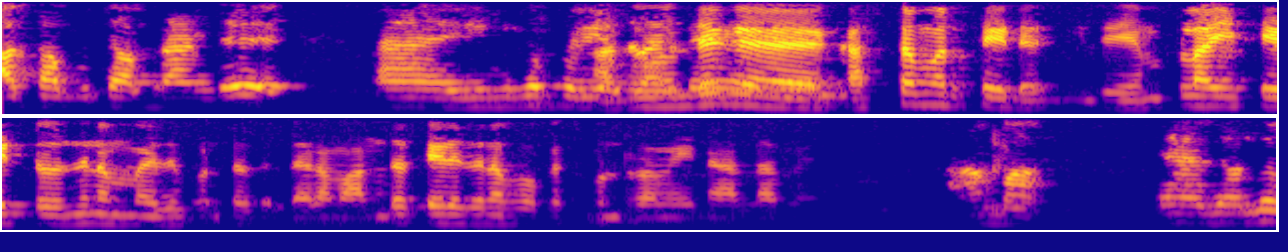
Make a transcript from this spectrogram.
ஆத்தா புத்தா பிராண்டு அது வந்து. கஸ்டமர் சைடு இது எம்ப்ளாயி சைடு வந்து நம்ம இது பண்றது இல்ல நம்ம அந்த சைடு தானே ஃபோக்கஸ் பண்றோம் மெயினா எல்லாமே. ஆமா. அஹ் இது வந்து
